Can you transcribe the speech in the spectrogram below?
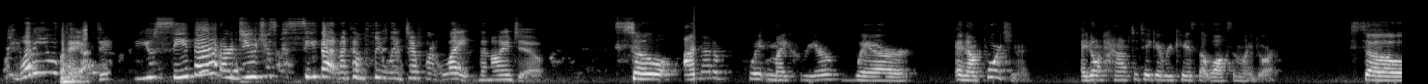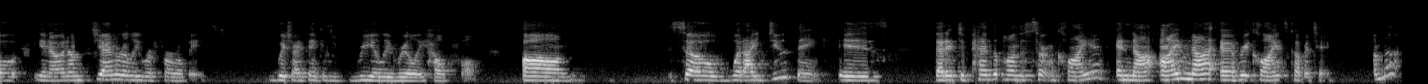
what do you think? Do you see that, or do you just see that in a completely different light than I do? So I'm at a point in my career where, and I'm fortunate I don't have to take every case that walks in my door. So, you know, and I'm generally referral based, which I think is really, really helpful. Um, so, what I do think is that it depends upon the certain client, and not I'm not every client's cup of tea. I'm not.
